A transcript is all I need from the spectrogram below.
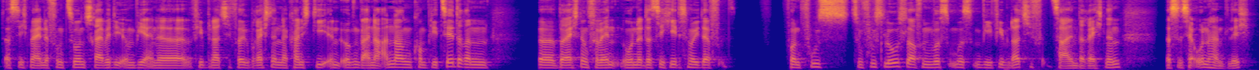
dass ich mir eine Funktion schreibe, die irgendwie eine Fibonacci-Folge berechnet, dann kann ich die in irgendeiner anderen, komplizierteren äh, Berechnung verwenden, ohne dass ich jedes Mal wieder von Fuß zu Fuß loslaufen muss, muss irgendwie Fibonacci-Zahlen berechnen. Das ist ja unhandlich.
